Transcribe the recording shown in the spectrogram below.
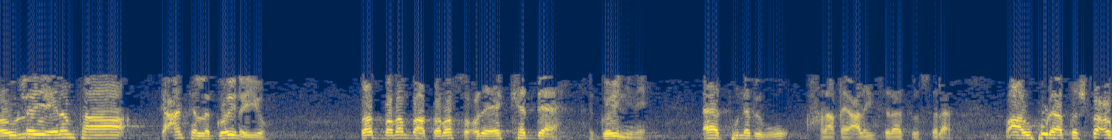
oo uu leeyahy inantaa gacanta la goynayo. Dad badan baa daba socda ee ka daa ha goynine. Aada buu nebigu u xanaaqay calayhi salaatu wasalaam waxa uu ku uhi atashfacu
